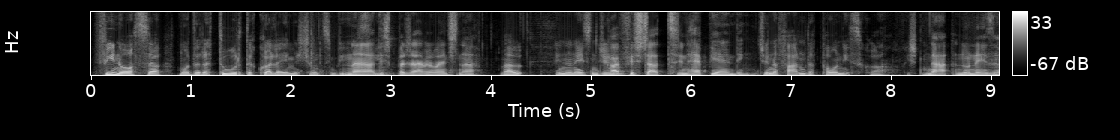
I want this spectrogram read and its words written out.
finossa moderator de quella emissione in BBC. Na, disperabil meinst na. Ma non es un giorno Qual fi stat in happy ending? una farm de ponis qua. Na, non esa.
